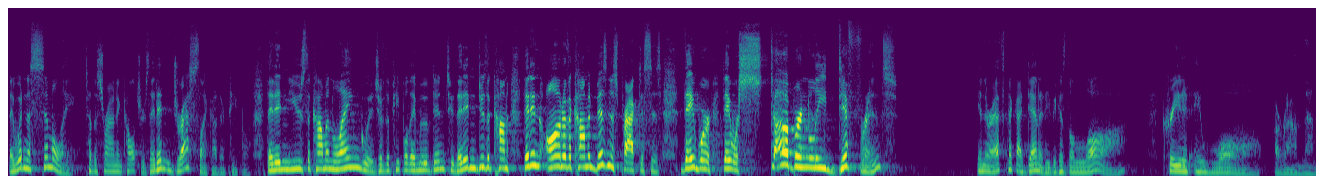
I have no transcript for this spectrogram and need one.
they wouldn't assimilate to the surrounding cultures. They didn't dress like other people. They didn't use the common language of the people they moved into. They didn't do the common, they didn't honor the common business practices. They were, they were stubbornly different in their ethnic identity because the law created a wall around them.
